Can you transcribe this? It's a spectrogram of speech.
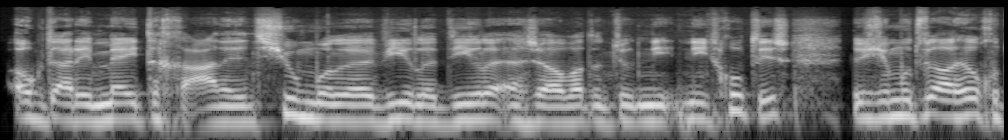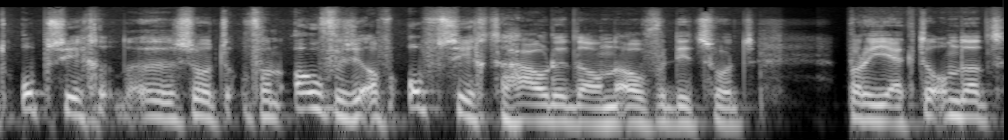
ook daarin mee te gaan. In het sjoemelen, wielen, dealen en zo. Wat natuurlijk niet, niet goed is. Dus je moet wel heel goed opzicht, een soort van overzicht of opzicht houden dan over dit soort projecten. Omdat,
